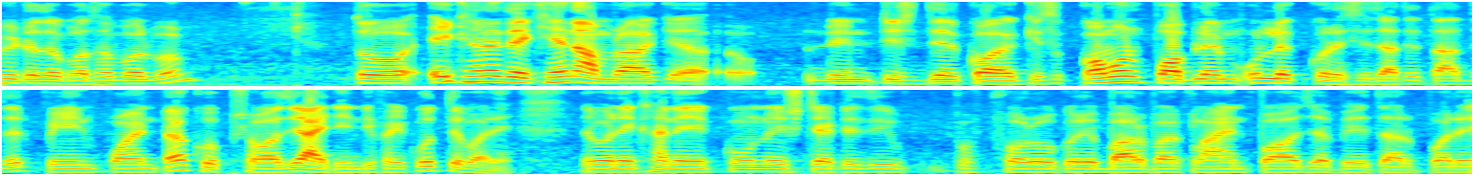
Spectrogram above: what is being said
ভিডিওতে কথা বলব। তো এইখানে দেখেন আমরা ডেন্টিস্টদের কিছু কমন প্রবলেম উল্লেখ করেছি যাতে তাদের পেইন পয়েন্টটা খুব সহজে আইডেন্টিফাই করতে পারে। যেমন এখানে কোন স্ট্র্যাটেজি ফলো করে বারবার ক্লায়েন্ট পাওয়া যাবে, তারপরে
